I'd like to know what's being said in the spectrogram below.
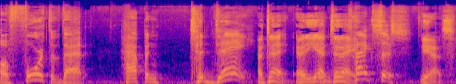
A fourth of that happened today. A day, uh, yeah, in today. Texas. Yes.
